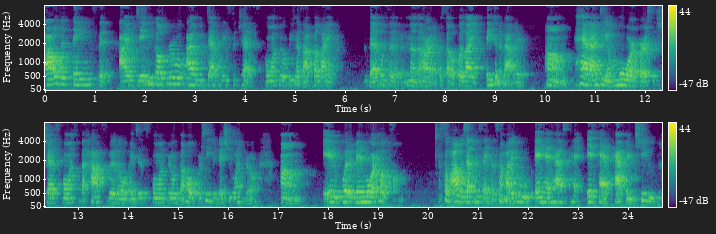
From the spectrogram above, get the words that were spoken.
all the things that I didn't go through. I would definitely suggest going through because I felt like that was a, another hard episode. But like thinking about it um, had I did more versus just going to the hospital and just going through the whole procedure that she went through, um, it would have been more helpful. So I would definitely say for somebody who it has it has happened to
